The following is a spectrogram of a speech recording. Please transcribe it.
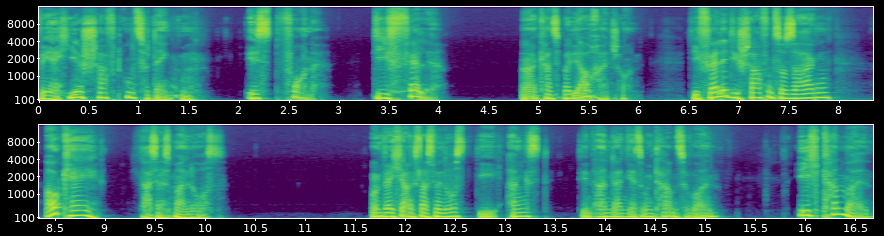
wer hier schafft, umzudenken, ist vorne. Die Fälle, da kannst du bei dir auch reinschauen. Die Fälle, die schaffen zu sagen, okay, lass erst mal los. Und welche Angst lassen wir los? Die Angst, den anderen jetzt unbedingt haben zu wollen. Ich kann mal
